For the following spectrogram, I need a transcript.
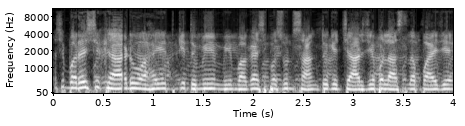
असे बरेचसे खेळाडू आहेत की तुम्ही मी मगासपासून सांगतो की चार्जेबल असलं पाहिजे.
